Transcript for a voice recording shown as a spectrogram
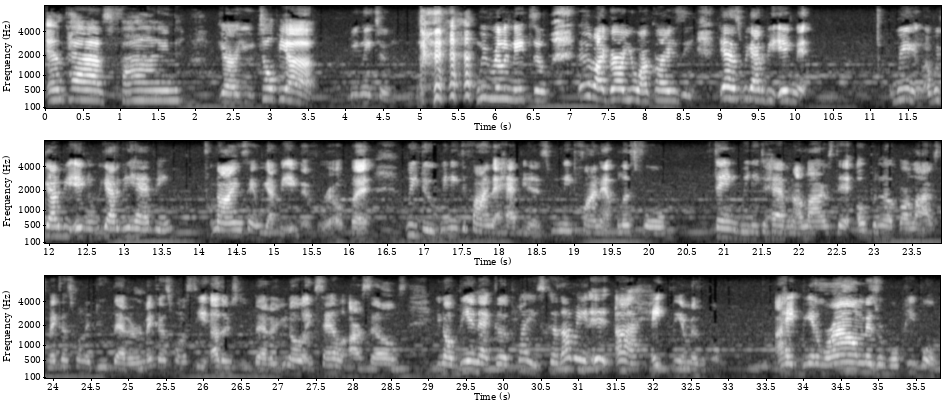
Empaths, find your utopia. We need to. we really need to. It's like, girl, you are crazy. Yes, we got to be ignorant. We we got to be ignorant. We got to be happy. No, I ain't saying we got to be ignorant for real, but we do. We need to find that happiness. We need to find that blissful thing we need to have in our lives that open up our lives, make us want to do better, make us want to see others do better, you know, excel ourselves, you know, be in that good place. Because, I mean, it. I hate being miserable. I hate being around miserable people.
